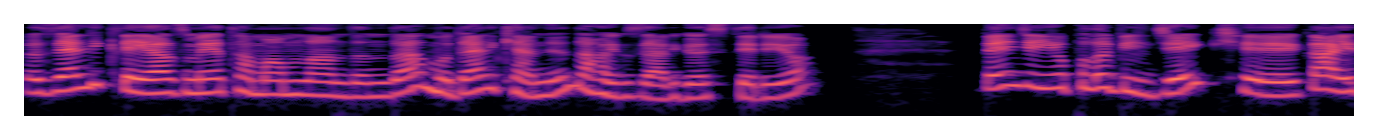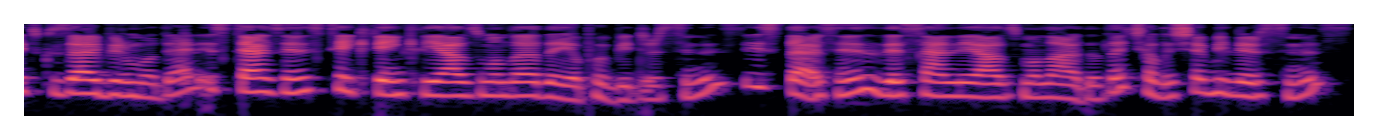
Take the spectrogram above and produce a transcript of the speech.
Özellikle yazmaya tamamlandığında model kendini daha güzel gösteriyor. Bence yapılabilecek e, gayet güzel bir model. İsterseniz tek renkli yazmalara da yapabilirsiniz. İsterseniz desenli yazmalarda da çalışabilirsiniz.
